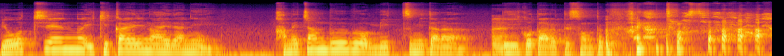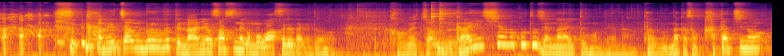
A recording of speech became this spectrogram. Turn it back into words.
幼稚園の行き帰りの間に亀ちゃんブーブーを3つ見たらうん。いいことあるってその時 流行ってました。亀ちゃんブーブーって何を指してんのかもう忘れたけど亀ちゃんブー外車のことじゃないと思うんだよな。多分なんかその形の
